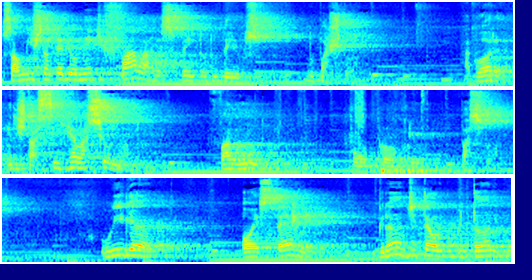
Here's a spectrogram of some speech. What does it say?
O salmista anteriormente fala a respeito do Deus do pastor. Agora ele está se relacionando, falando com o próprio pastor. William Oesterle grande teólogo britânico,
